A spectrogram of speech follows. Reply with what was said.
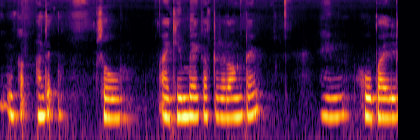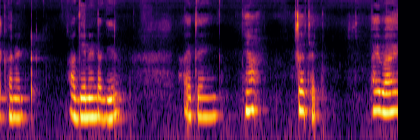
ఇంకా అంతే. So I came back after a long time and hope I will connect again and again I think yeah that's it bye bye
